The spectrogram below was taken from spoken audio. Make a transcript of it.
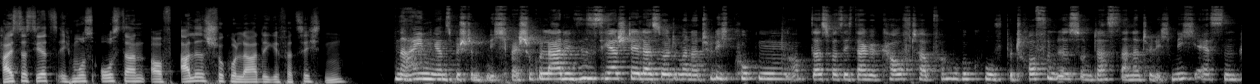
Heißt das jetzt, ich muss Ostern auf alles Schokoladige verzichten? Nein, ganz bestimmt nicht. Bei Schokolade dieses Herstellers sollte man natürlich gucken, ob das, was ich da gekauft habe, vom Rückruf betroffen ist und das dann natürlich nicht essen.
